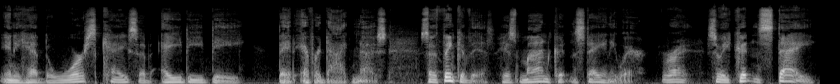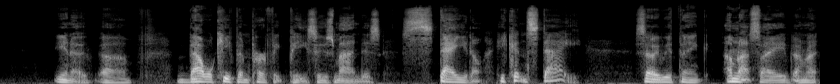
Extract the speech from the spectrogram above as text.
and he had the worst case of ADD they'd ever diagnosed. So think of this his mind couldn't stay anywhere. Right. So he couldn't stay, you know, uh, thou will keep in perfect peace whose mind is stayed on. He couldn't stay. So he would think, I'm not saved. I'm not.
